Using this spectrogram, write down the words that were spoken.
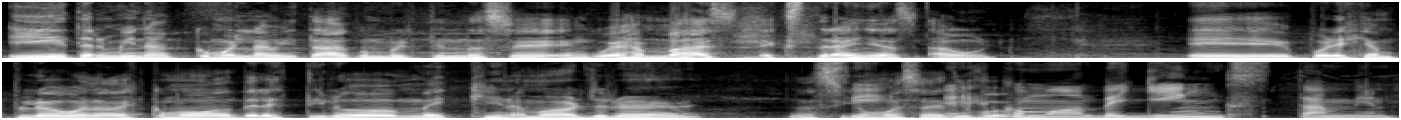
y terminan como en la mitad convirtiéndose en weas más extrañas aún. Eh, por ejemplo, bueno, es como del estilo Making a Murderer, así Sí, como ese es tipo. como The Jinx también.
